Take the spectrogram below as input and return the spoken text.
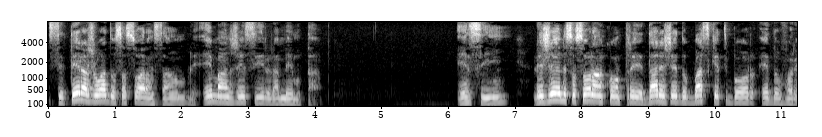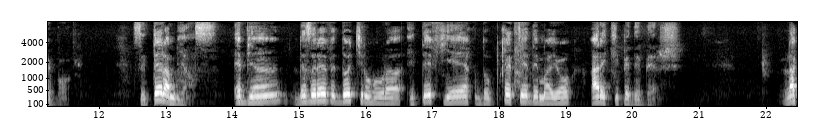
C'était la joie de s'asseoir ensemble et manger sur la même table. Ainsi, les jeunes se sont rencontrés dans les jeux de basketball et de volleyball. C'était l'ambiance. Eh bien, les élèves de Kiruhura étaient fiers de prêter des maillots à l'équipe des Belges. La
